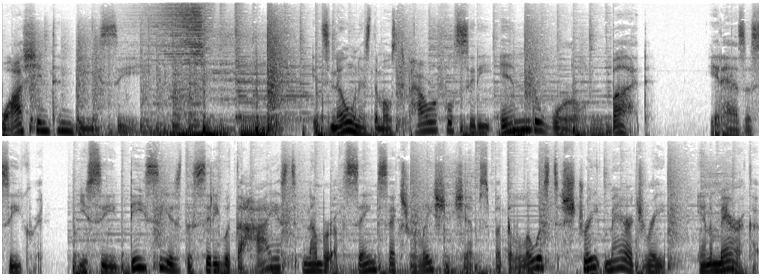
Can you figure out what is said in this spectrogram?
Washington, D.C. It's known as the most powerful city in the world, but it has a secret. You see, DC is the city with the highest number of same sex relationships, but the lowest straight marriage rate in America.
